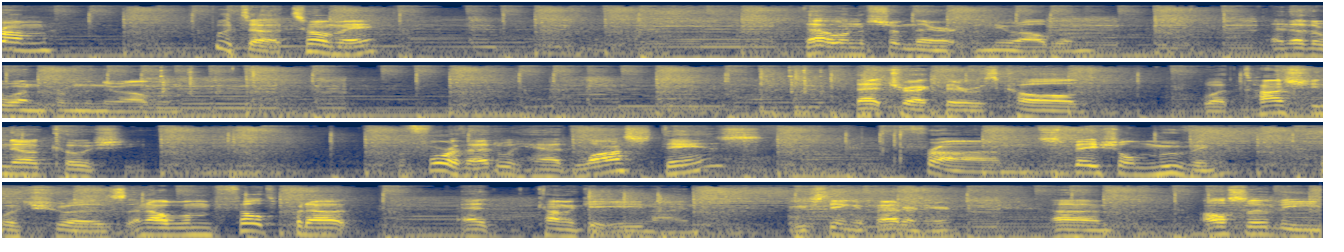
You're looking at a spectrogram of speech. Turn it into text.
from Butaotome. That one was from their new album. Another one from the new album. That track there was called Watashi no Koshi. Before that, we had Lost Days from Spatial Moving, which was an album Felt put out at Comic 89. You're seeing a pattern here. Um, also, the,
